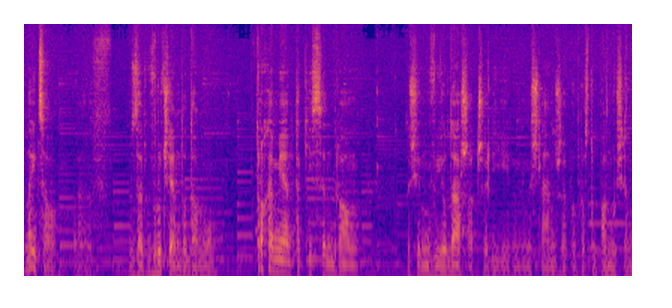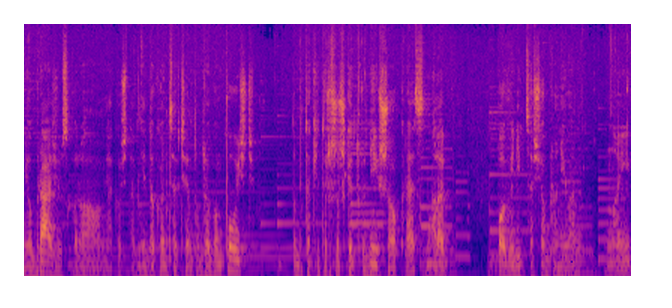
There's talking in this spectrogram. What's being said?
No i co? E, wróciłem do domu. Trochę miałem taki syndrom to się mówi Judasza, czyli myślałem, że po prostu Pan mu się mnie obraził, skoro jakoś tak nie do końca chciałem tą drogą pójść. To był taki troszeczkę trudniejszy okres, no ale w połowie lipca się obroniłem, no i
